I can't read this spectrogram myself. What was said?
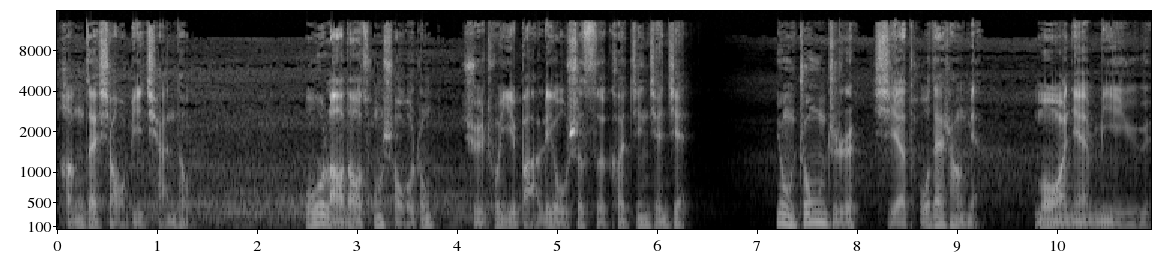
横在小臂前头。吴老道从手中取出一把六十四颗金钱剑，用中指写涂在上面，默念密语，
